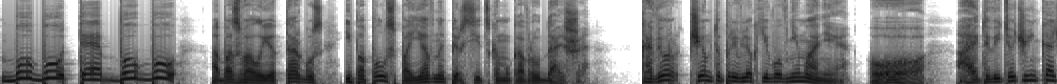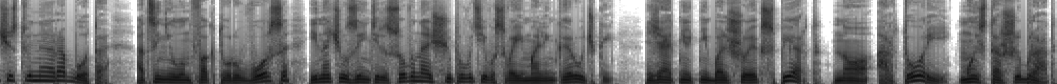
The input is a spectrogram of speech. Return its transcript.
«Бу-бу-те, бу-бу!» Обозвал ее Таргус и пополз по явно персидскому ковру дальше. Ковер чем-то привлек его внимание. «О, «А это ведь очень качественная работа», — оценил он фактуру ворса и начал заинтересованно ощупывать его своей маленькой ручкой. «Я отнюдь небольшой эксперт, но Арторий, мой старший брат,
